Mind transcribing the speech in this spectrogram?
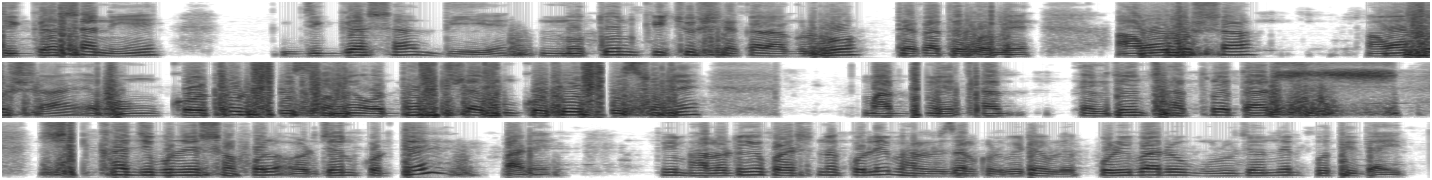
জিজ্ঞাসা নিয়ে, জিজ্ঞাসা দিয়ে নতুন কিছু শেখার আগ্রহ দেখাতে হবে। অমাবস্যা অমাবস্যা এবং কঠোর পরিশ্রমে, অধ্যাবস্যা এবং কঠোর পরিশ্রমের মাধ্যমে একজন ছাত্র তার শিক্ষা জীবনে সফল অর্জন করতে পারে। তুমি ভালোটুকু পড়াশোনা করলে ভালো রেজাল্ট করবে এটা বলে। পরিবার ও গুরুজনদের প্রতি দায়িত্ব।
